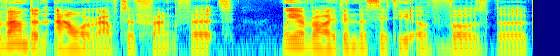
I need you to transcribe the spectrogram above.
Around an hour out of Frankfurt, we arrive in the city of Würzburg.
